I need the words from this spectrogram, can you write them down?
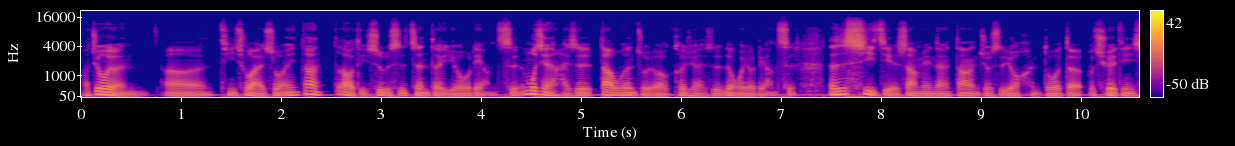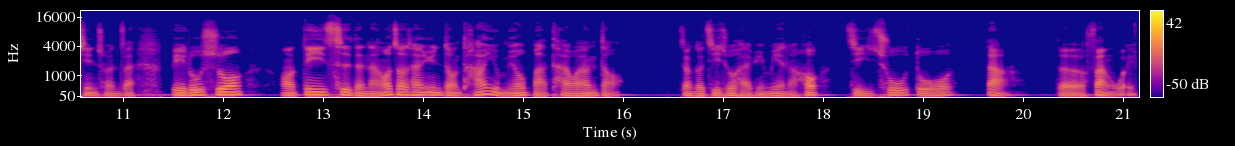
然后就会有人呃提出来说，诶，那到底是不是真的有两次？目前还是大部分左右科学还是认为有两次，但是细节上面呢，当然就是有很多的不确定性存在。比如说哦，第一次的南欧造山运动，它有没有把台湾岛整个挤出海平面，然后挤出多大的范围？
